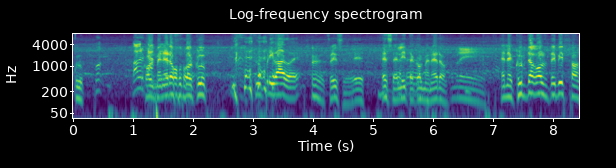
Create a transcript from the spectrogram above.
Club. Va a haber Colmenero cambio. Fútbol Club. Club privado, ¿eh? Sí, sí. Es élite Colmenero. Hombre, En el club de golf de Ibiza.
